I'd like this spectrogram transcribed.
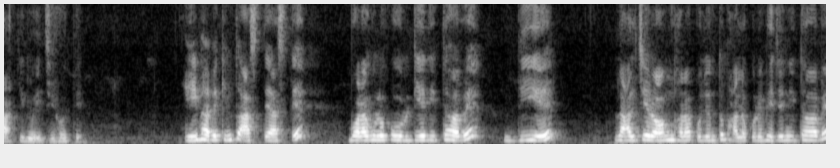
বাকি রয়েছে হতে। এইভাবে কিন্তু আস্তে আস্তে বড়াগুলোকে উল্টিয়ে দিতে হবে। দিয়ে লালচে রং ধরা পর্যন্ত ভালো করে ভেজে নিতে হবে।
